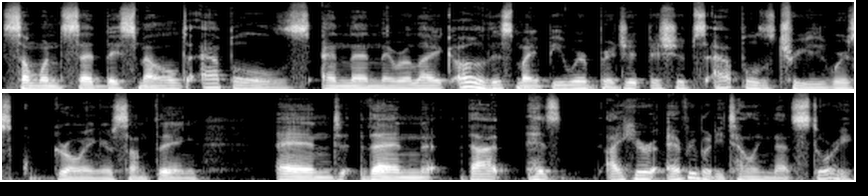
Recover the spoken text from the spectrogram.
Someone said they smelled apples, and then they were like, "Oh, this might be where Bridget Bishop's apples tree was growing or something." And then that has. I hear everybody telling that story.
